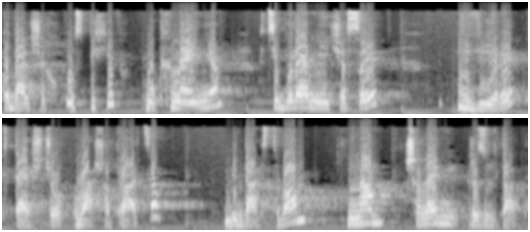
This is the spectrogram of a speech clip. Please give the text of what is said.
подальших успіхів, натхнення в ці буремні часи і віри в те, що ваша праця віддасть вам і нам шалені результати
